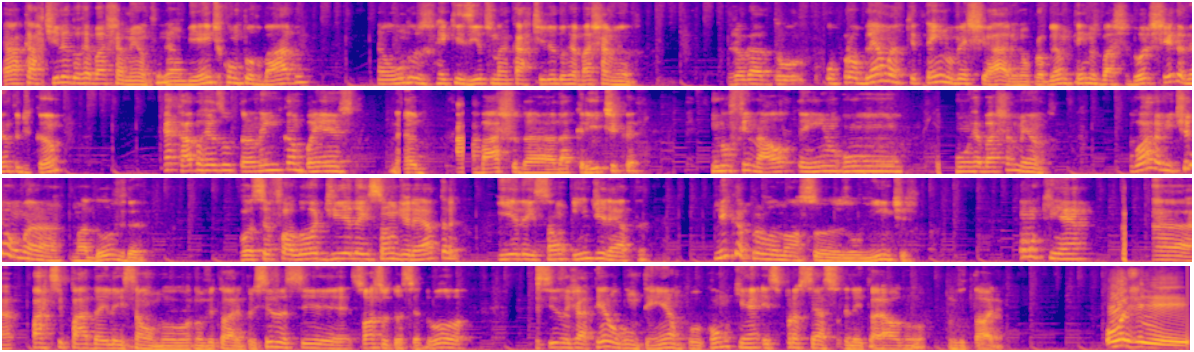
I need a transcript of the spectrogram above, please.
é a cartilha do rebaixamento, né? Ambiente conturbado é um dos requisitos na cartilha do rebaixamento. O jogador, o problema que tem no vestiário, né? o problema que tem nos bastidores, chega dentro de campo e acaba resultando em campanhas né, abaixo da, da crítica e no final tem um, um rebaixamento. Agora, me tira uma, uma dúvida. Você falou de eleição direta e eleição indireta. Explica para os nossos ouvintes como que é uh, participar da eleição no, no Vitória. Precisa ser sócio-torcedor? Precisa já ter algum tempo? Como que é esse processo eleitoral no, no Vitória? Hoje,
